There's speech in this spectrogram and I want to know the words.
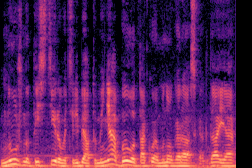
нужно тестировать. Ребят, у меня было такое много раз, когда я...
